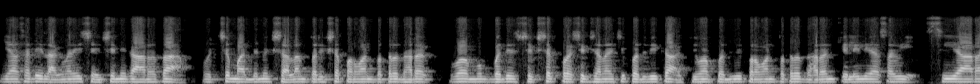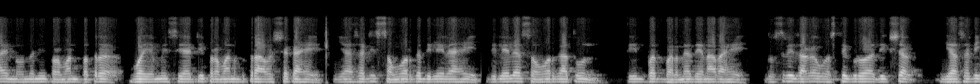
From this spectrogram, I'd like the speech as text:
यासाठी लागणारी शैक्षणिक अर्हता उच्च माध्यमिक शालांत परीक्षा प्रमाणपत्र धारक व मुखबधिर शिक्षक प्रशिक्षणाची पदविका किंवा पदवी प्रमाणपत्र धारण केलेली असावी. सी आर आय नोंदणी प्रमाणपत्र व एम एस प्रमाणपत्र आवश्यक आहे. यासाठी संवर्ग दिलेले आहे दिलेल्या संवर्गातून तीन पद भरण्यात येणार आहे. दुसरी जागा वसतिगृह अधीक्षक यासाठी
